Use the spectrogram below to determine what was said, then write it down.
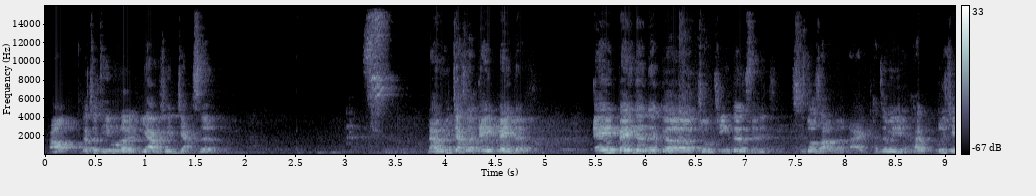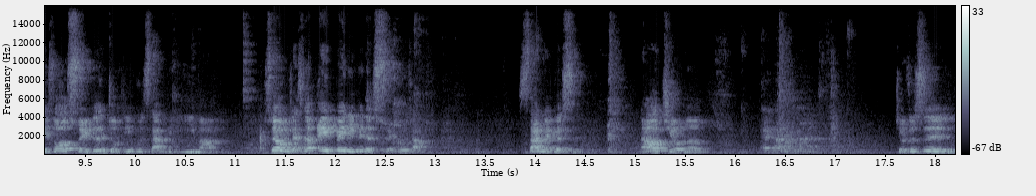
好，那这题目呢，一样先假设。来，我们假设 A 杯的，A 杯的那个酒精跟水是多少呢？来看这边，它不是写说水跟酒精不是三比一吗？所以我们假设 A 杯里面的水多少？三 x，然后酒呢？酒就是，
